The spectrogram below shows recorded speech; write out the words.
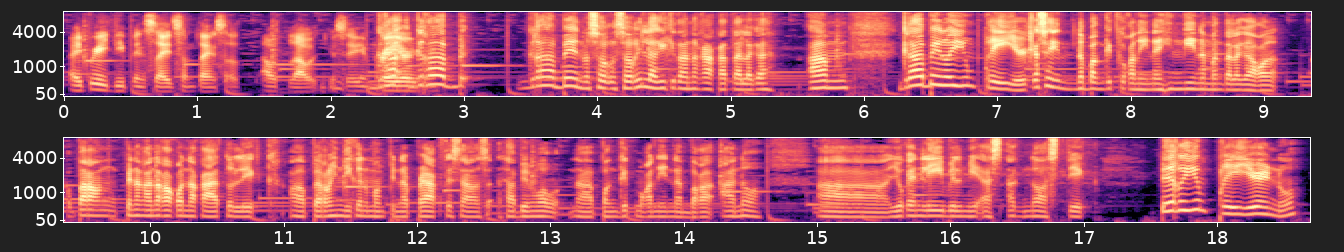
I pray deep inside sometimes out, out loud kasi yung prayer Gra- grabe grabe no? Sorry, sorry lagi kita nakakatalaga. Um grabe no yung prayer. Kasi nabanggit ko kanina hindi naman talaga ako parang pinanganak ako na Catholic uh, pero hindi ko naman pina-practice sabi mo na panggit mo kanina baka ano uh, you can label me as agnostic. Pero yung prayer no?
